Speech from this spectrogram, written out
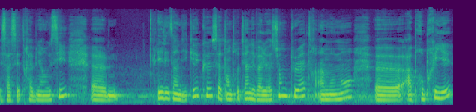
et ça c'est très bien aussi il est indiqué que cet entretien d'évaluation peut être un moment euh, approprié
